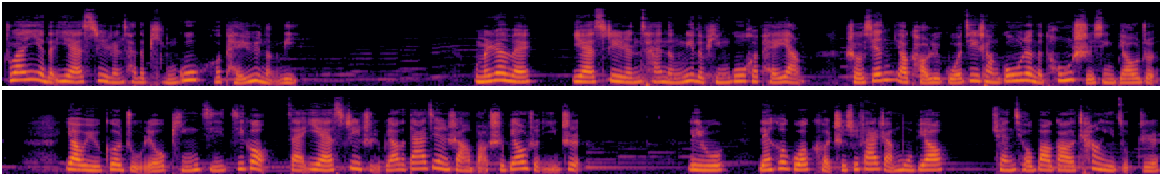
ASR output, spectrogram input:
专业的 ESG 人才的评估和培育能力。我们认为，ESG 人才能力的评估和培养。首先要考虑国际上公认的通识性标准，要与各主流评级机构在 ESG 指标的搭建上保持标准一致。例如，联合国可持续发展目标、全球报告倡议组织、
